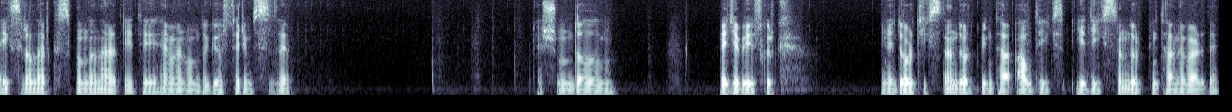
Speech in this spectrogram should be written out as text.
Ekstralar kısmında neredeydi? Hemen onu da göstereyim size. E, şunu da alalım. RCB 140. Yine 4x'ten 4000 ta 6x 7x'ten 4000 tane verdi.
